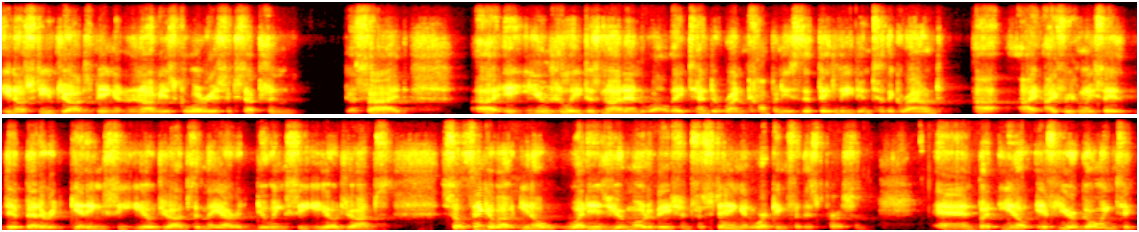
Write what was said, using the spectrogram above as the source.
you know, Steve Jobs being an obvious glorious exception aside, uh, it usually does not end well. They tend to run companies that they lead into the ground. Uh, I, I, frequently say they're better at getting CEO jobs than they are at doing CEO jobs. So think about, you know, what is your motivation for staying and working for this person? And but you know, if you're going to,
